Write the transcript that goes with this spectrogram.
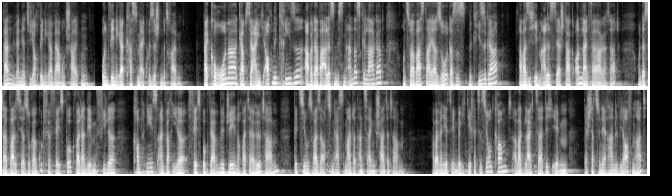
dann werden die natürlich auch weniger Werbung schalten und weniger Customer Acquisition betreiben. Bei Corona gab es ja eigentlich auch eine Krise, aber da war alles ein bisschen anders gelagert. Und zwar war es da ja so, dass es eine Krise gab, aber sich eben alles sehr stark online verlagert hat. Und deshalb war das ja sogar gut für Facebook, weil dann eben viele Companies einfach ihr Facebook-Werbebudget noch weiter erhöht haben, beziehungsweise auch zum ersten Mal dort Anzeigen geschaltet haben. Aber wenn jetzt eben wirklich die Rezession kommt, aber gleichzeitig eben der stationäre Handel wieder offen hat,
